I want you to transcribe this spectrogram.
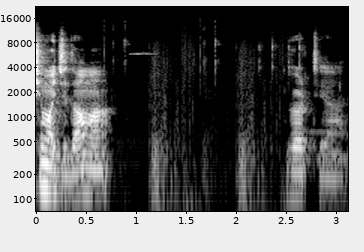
İçim acıdı ama Word ya.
